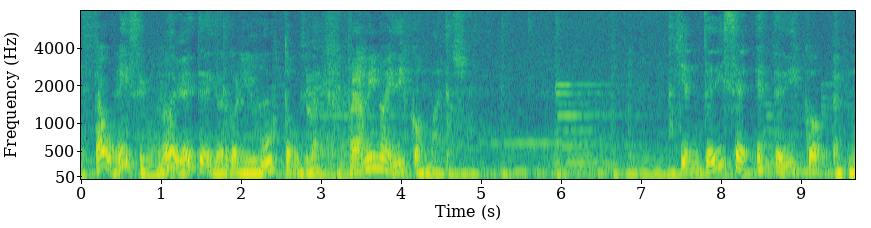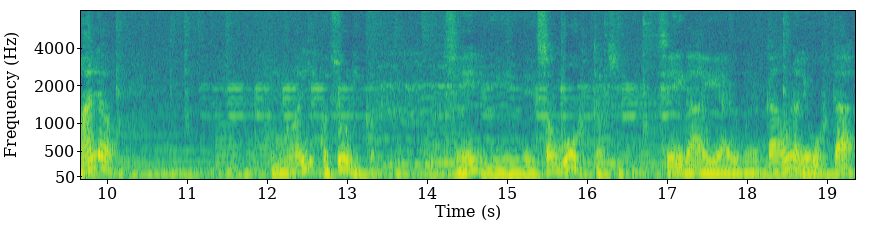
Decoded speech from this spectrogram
Está buenísimo, ¿no? Y ahí tiene que ver con el gusto musical. Para mí no hay discos malos. Quien te dice este disco es malo, no, el disco es único. ¿Sí? Y son gustos. ¿Sí? Cada, cada uno le gusta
